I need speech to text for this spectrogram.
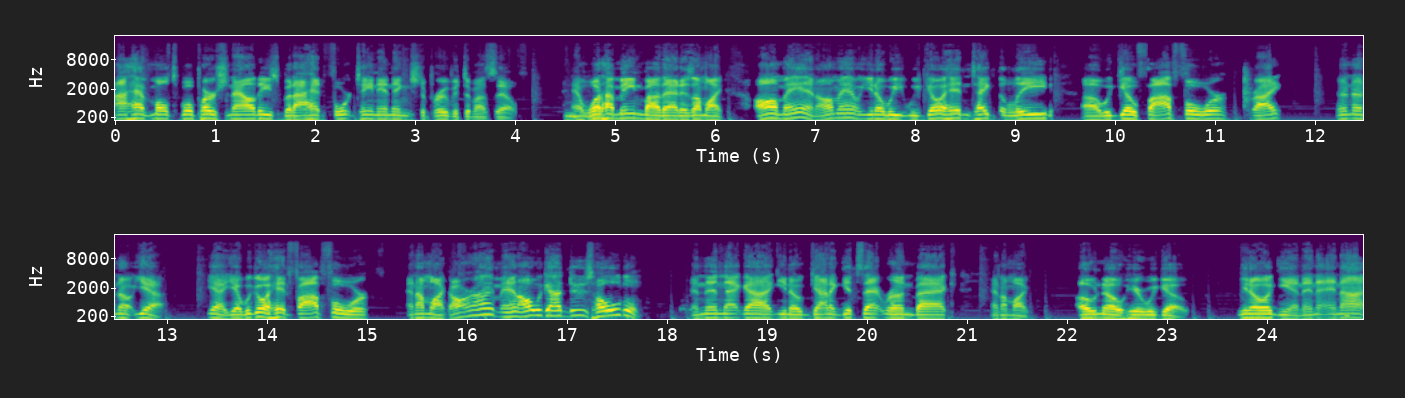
I have multiple personalities, but I had 14 innings to prove it to myself. Mm-hmm. And what I mean by that is I'm like, oh man, oh man, you know, we, we go ahead and take the lead. Uh, we go five four, right? No, no, no. Yeah. Yeah, yeah. We go ahead five four. And I'm like, all right, man, all we gotta do is hold them. And then that guy, you know, kind of gets that run back. And I'm like, oh no, here we go. You know, again. And and I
